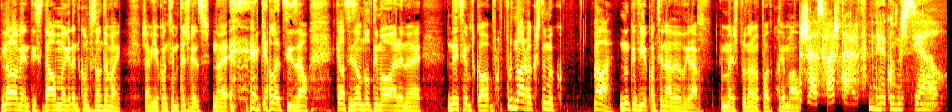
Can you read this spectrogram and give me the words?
Normalmente isso dá uma grande confusão também. Já vi acontecer muitas vezes, não é? aquela decisão, aquela decisão de última hora, não é? Nem sempre, porque por norma costuma. Vá lá, nunca vi acontecer nada de grave, mas por norma pode correr mal. Já se faz tarde na comercial.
